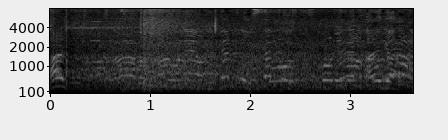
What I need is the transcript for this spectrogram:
Halt. Eingang. Red.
